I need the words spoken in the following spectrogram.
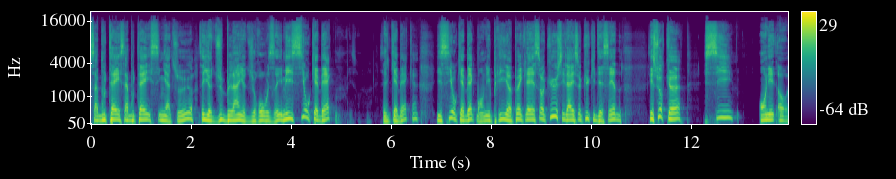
sa bouteille, sa bouteille signature. Tu sais, il y a du blanc, il y a du rosé. Mais ici, au Québec, c'est le Québec, hein? Ici, au Québec, on est pris un peu avec la SAQ, c'est la SAQ qui décide. C'est sûr que si on, oh,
